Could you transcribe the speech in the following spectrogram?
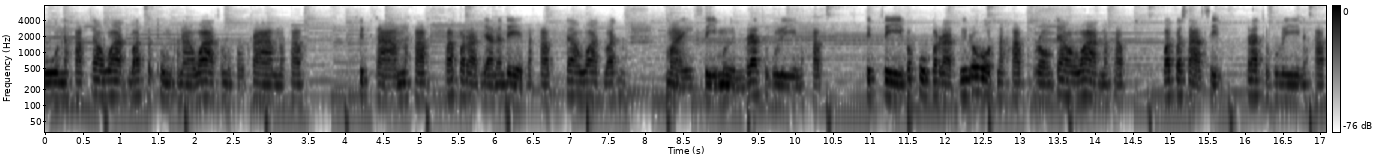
บูลย์นะครับ เจ้าวาสวัดปทุมคณาวาสสมุทรสงครามนะครับ 13 นะครับ พระประหลัดยานเดชนะครับ เจ้าวาสวัดใหม่สี่หมื่นราชบุรีนะครับ 14 พระครูประหลัดวิโรจน์นะครับ รองเจ้าวาสนะครับ วัดประสาทสิทธิ์ราชบุรีนะครับ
